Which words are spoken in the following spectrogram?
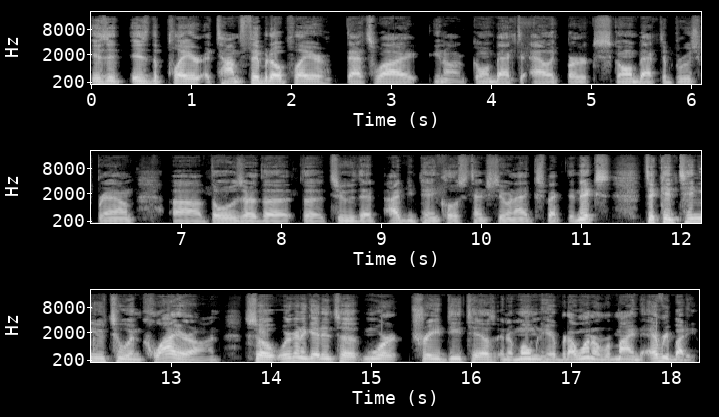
is it is the player a Tom Thibodeau player? That's why you know going back to Alec Burks, going back to Bruce Brown, uh, those are the the two that I'd be paying close attention to, and I expect the Knicks to continue to inquire on. So we're going to get into more trade details in a moment here, but I want to remind everybody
